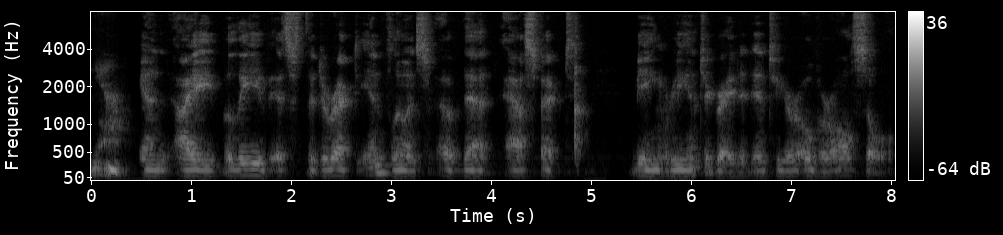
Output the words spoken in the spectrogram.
Yeah. and I believe it's the direct influence of that aspect being reintegrated into your overall soul.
